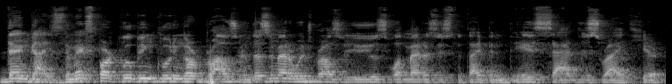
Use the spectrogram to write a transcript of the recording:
Then guys the next part will be including our browser. It doesn't matter which browser you use what matters is to type in this address right here.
